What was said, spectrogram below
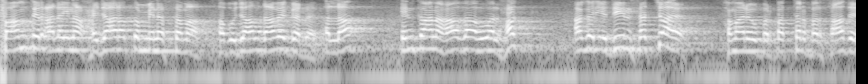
فامطر علینا حجارت من السما ابو جہل دعوے کر رہے اللہ، ان کا نہ هو الحق، اگر یہ دین سچا ہے، ہمارے اوپر پتھر برسا دے۔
